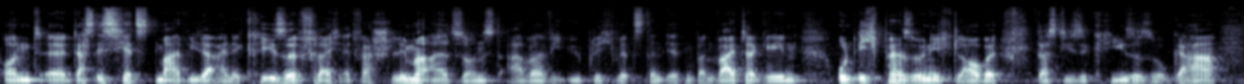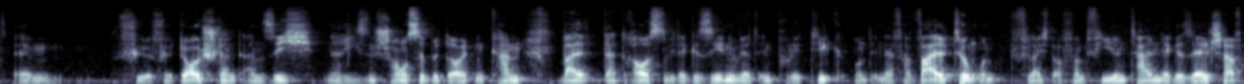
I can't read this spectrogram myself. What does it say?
Und äh, das ist jetzt mal wieder eine Krise, vielleicht etwas schlimmer als sonst, aber wie üblich wird es dann irgendwann weitergehen. Und ich persönlich glaube, dass diese Krise sogar ähm, für, für Deutschland an sich eine Riesenchance bedeuten kann, weil da draußen wieder gesehen wird in Politik und in der Verwaltung und vielleicht auch von vielen Teilen der Gesellschaft,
